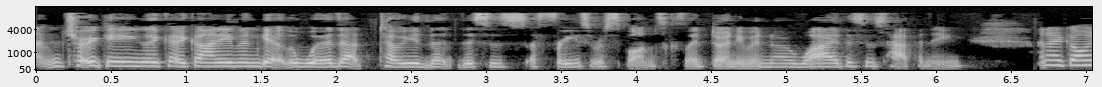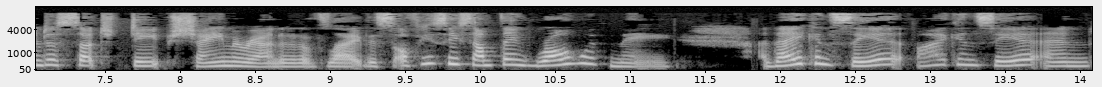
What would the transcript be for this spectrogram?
i'm choking like i can't even get the words out to tell you that this is a freeze response because i don't even know why this is happening. And i go into such deep shame around it of like there's obviously something wrong with me. They can see it. I can see it. And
